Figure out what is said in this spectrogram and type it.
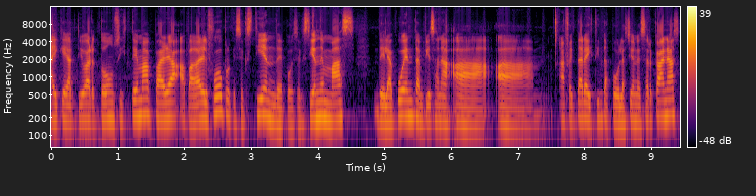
hay que activar todo un sistema para apagar el fuego porque se extiende, porque se extienden más de la cuenta, empiezan a, a- afectar a distintas poblaciones cercanas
